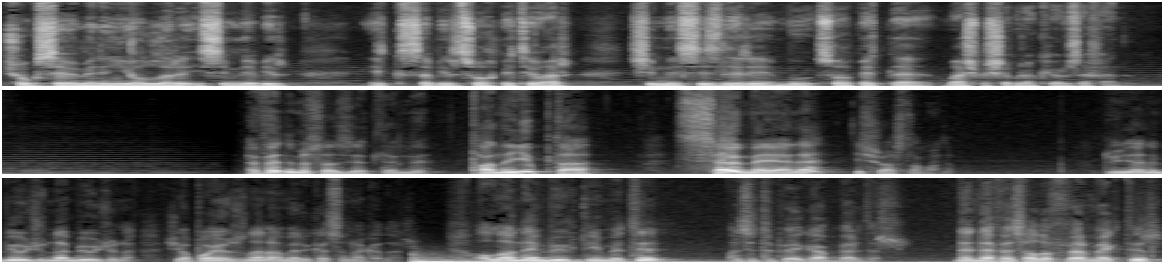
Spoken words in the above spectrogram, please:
Çok Sevmenin Yolları isimli bir e, kısa bir sohbeti var. Şimdi sizleri bu sohbetle baş başa bırakıyoruz efendim. Efendimiz Hazretlerini tanıyıp da sevmeyene hiç rastlamadım. Dünyanın bir ucundan bir ucuna, Japonya'sından Amerika'sına kadar. Allah'ın en büyük nimeti Hazreti Peygamber'dir. Ne nefes alıp vermektir,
